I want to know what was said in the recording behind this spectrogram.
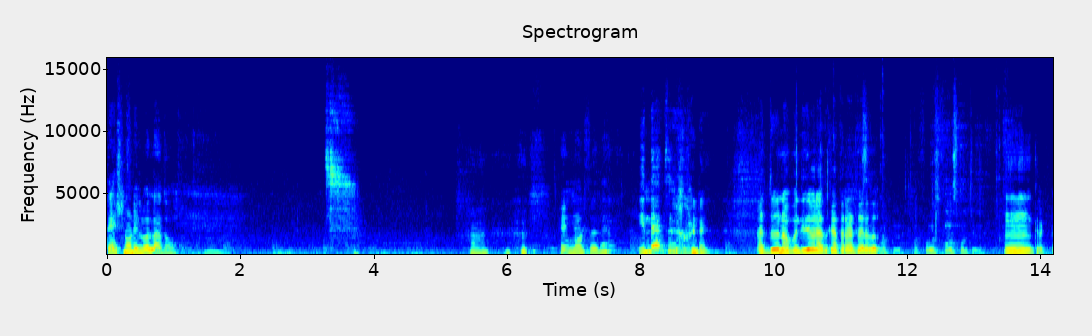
ಟೇಸ್ಟ್ ನೋಡಿಲ್ವಲ್ಲ ಅದು? ಹ್ಮ್. ಹೆಂಗೆ ನೋಡ್ತದೆ ಹಿಂದೆ ಹಾಕ್ತಿರ್ಕೊಂಡೆ ಅದು ನಾವು ಬಂದಿದ್ದೀವಲ್ಲ ಅದಕ್ಕೆ ಆ ಥರ ಆಡ್ತಾ ಇರೋದು. ಫೋರ್ಸ್ ಫೋರ್ಸ್ ಕೊಡ್ತಿದೆ ಹ್ಮ್ ಕರೆಕ್ಟ್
